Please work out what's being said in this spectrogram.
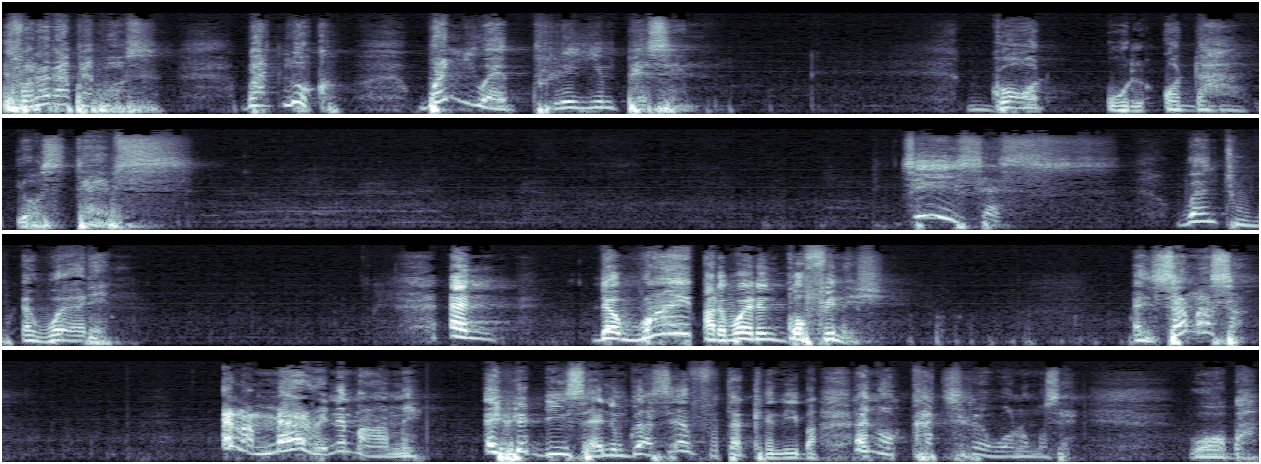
It's for another purpose. But look, when you are a praying person, God will order your steps. Jesus went to a wedding. And the wine at the wedding got finished. And Sanasa. And I'm marrying mommy ɛhwɛ din sɛ animguase ɛmfata kani ba ɛna ɔka kyerɛ wɔ no mo sɛ wɔba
